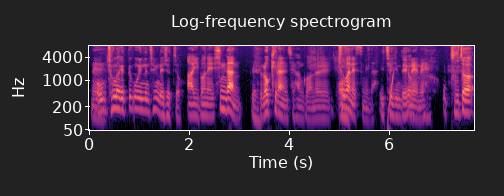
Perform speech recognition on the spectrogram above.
네. 엄청나게 뜨고 있는 책 내셨죠? 아 이번에 신간 네. 럭키라는 책 한 권을 출간했습니다. 이 책인데요. 네네. 부자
